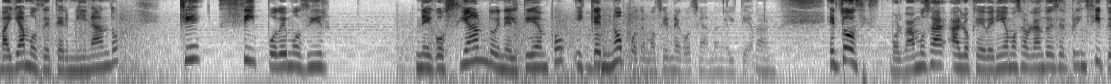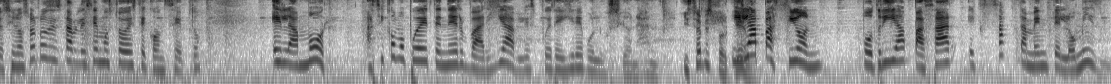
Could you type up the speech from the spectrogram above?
vayamos determinando que sí podemos ir negociando en el tiempo y que no podemos ir negociando en el tiempo. Entonces, volvamos a, a lo que veníamos hablando desde el principio. Si nosotros establecemos todo este concepto, el amor, así como puede tener variables, puede ir evolucionando. ¿Y sabes por qué? Y la pasión podría pasar exactamente lo mismo.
